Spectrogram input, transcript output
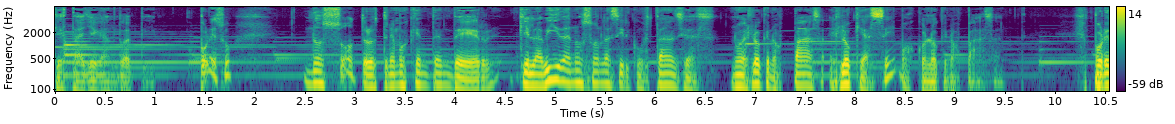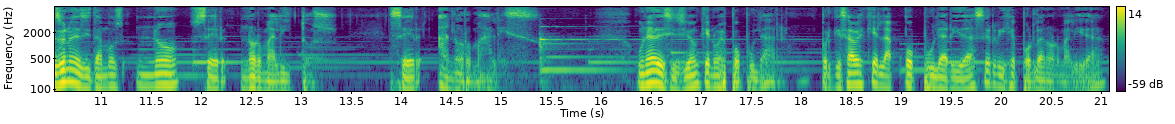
que está llegando a ti. Por eso, nosotros tenemos que entender que la vida no son las circunstancias, no es lo que nos pasa, es lo que hacemos con lo que nos pasa. Por eso necesitamos no ser normalitos, ser anormales. Una decisión que no es popular, porque sabes que la popularidad se rige por la normalidad.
